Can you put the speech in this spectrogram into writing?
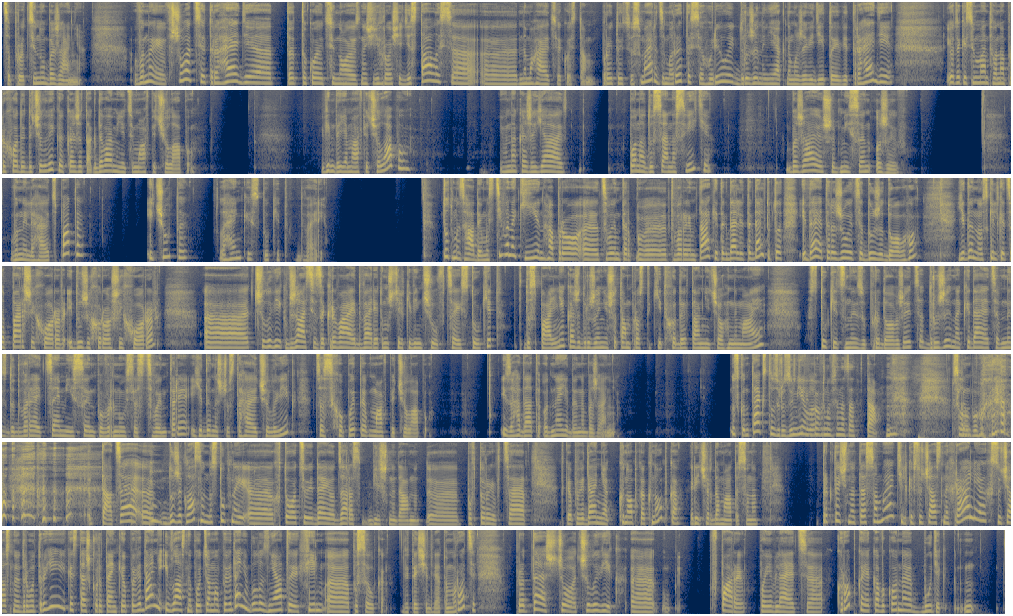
Це про ціну бажання. Вони в шоці, трагедія такою ціною, значить, гроші дісталися, е, намагаються якось там пройти цю смерть, змиритися, горюють. Дружина ніяк не може відійти від трагедії. І от якийсь момент вона приходить до чоловіка і каже: Так, давай мені цю мавпічу лапу. Він дає мавпічу лапу, і вона каже: Я понад усе на світі бажаю, щоб мій син ожив. Вони лягають спати і чути легенький стукіт в двері. Тут ми згадуємо Стівена Кінга про е, цвинтар е, тварин, так, і так далі. і так далі. Тобто ідея тиражується дуже довго. Єдине, оскільки це перший хорор і дуже хороший хорор. Е, чоловік в жасі закриває двері, тому що тільки він чув цей стукіт до спальні. Каже дружині, що там просто кіт ходив, там нічого немає. Стукіт знизу продовжується. Дружина кидається вниз до дверей. Це мій син повернувся з цвинтаря. Єдине, що встигає чоловік, це схопити мавпічу лапу і загадати одне єдине бажання. Ну, з контексту зрозуміло. Він повернувся назад. Так. Слава Богу. Так, це е, дуже класно. Наступний, е, хто цю ідею от зараз більш недавно е, повторив, це таке оповідання Кнопка-кнопка Річарда Матесона. Практично те саме, тільки в сучасних реаліях, сучасної драматургії, якесь теж коротеньке оповідання. І, власне, по цьому оповіданню було зняти фільм е, Посилка у 2009 році про те, що чоловік е, в пари появляється коробка, яка виконує будь-як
